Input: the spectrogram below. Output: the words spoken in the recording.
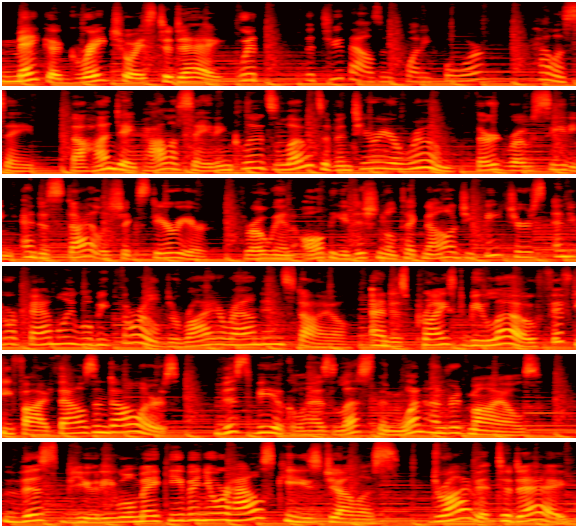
Make a great choice today with the 2024 Palisade. The Hyundai Palisade includes loads of interior room, third row seating, and a stylish exterior. Throw in all the additional technology features, and your family will be thrilled to ride around in style and is priced below $55,000. This vehicle has less than 100 miles. This beauty will make even your house keys jealous. Drive it today.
